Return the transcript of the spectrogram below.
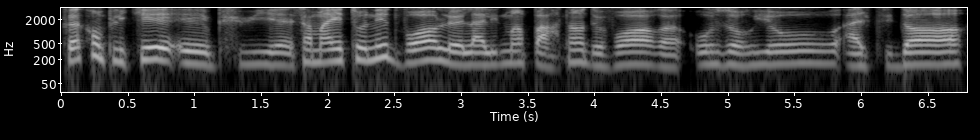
Très compliqué. Et puis, euh, ça m'a étonné de voir l'alignement partant, de voir euh, Osorio, Altidor,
